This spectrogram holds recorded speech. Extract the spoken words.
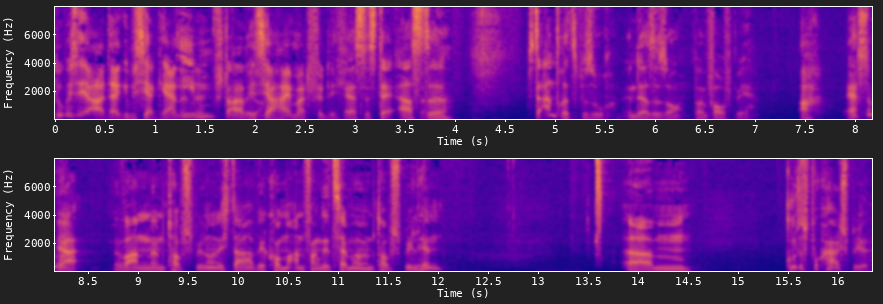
Du bist ja, da bist ja gerne. Im ne? Stadion. Ist ja Heimat für dich. Ja, es ist der erste, ist der Antrittsbesuch in der Saison beim VfB. Ach, erste Mal. Ja, wir waren mit dem Topspiel noch nicht da. Wir kommen Anfang Dezember mit dem Topspiel hin. Ähm, gutes Pokalspiel.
